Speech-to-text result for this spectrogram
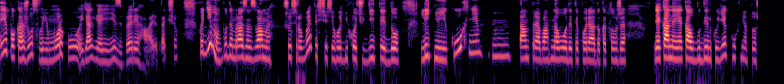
І покажу свою морку, як я її зберігаю. Так що ходімо, будемо разом з вами щось робити. Ще сьогодні хочу дійти до літньої кухні. Там треба наводити порядок, а то вже яка не яка в будинку є кухня, тож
